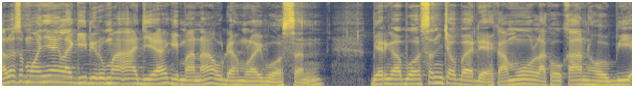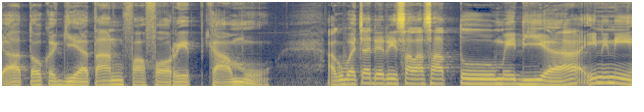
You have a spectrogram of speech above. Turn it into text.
Halo semuanya yang lagi di rumah aja, gimana? Udah mulai bosen? Biar nggak bosen, coba deh kamu lakukan hobi atau kegiatan favorit kamu. Aku baca dari salah satu media, ini nih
